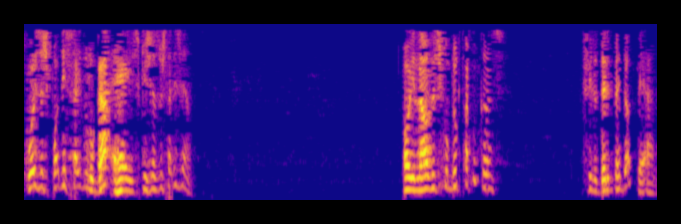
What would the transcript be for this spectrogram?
coisas podem sair do lugar? É isso que Jesus está dizendo. O Hinaldo descobriu que está com câncer. O filho dele perdeu a perna.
